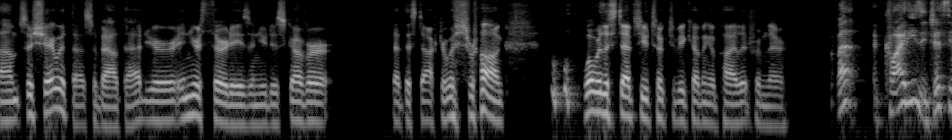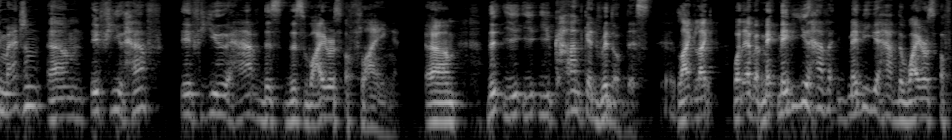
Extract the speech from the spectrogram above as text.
Um, so, share with us about that. You're in your 30s, and you discover that this doctor was wrong. What were the steps you took to becoming a pilot from there? Well, quite easy. Just imagine um, if you have if you have this this virus of flying, um, the, you, you can't get rid of this. Like like whatever. Maybe you have maybe you have the virus of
